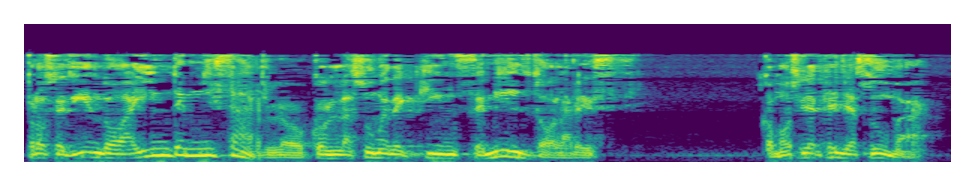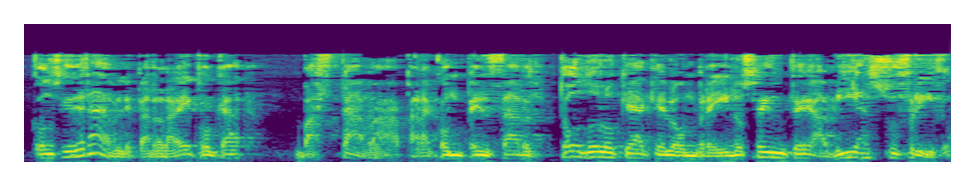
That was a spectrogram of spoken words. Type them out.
procediendo a indemnizarlo con la suma de 15 mil dólares. Como si aquella suma, considerable para la época, bastaba para compensar todo lo que aquel hombre inocente había sufrido.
